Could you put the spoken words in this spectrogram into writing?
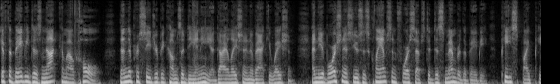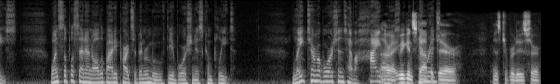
If the baby does not come out whole, then the procedure becomes a D&E, a dilation and evacuation, and the abortionist uses clamps and forceps to dismember the baby, piece by piece. Once the placenta and all the body parts have been removed, the abortion is complete. Late-term abortions have a high All right, we can stop it there, Mr. Producer.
